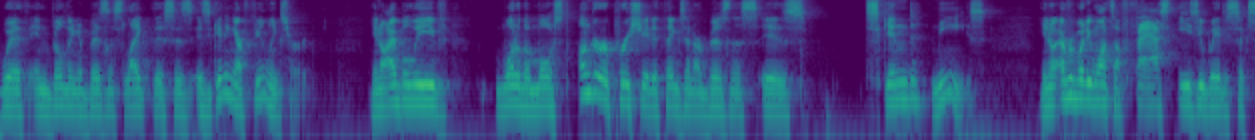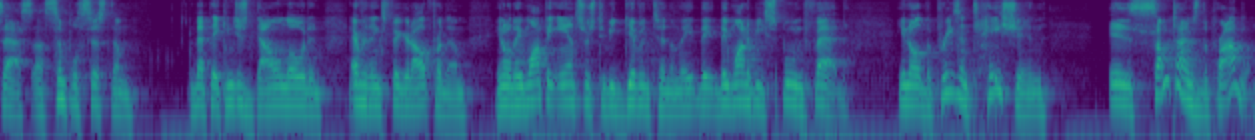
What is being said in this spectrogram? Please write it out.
with in building a business like this is, is getting our feelings hurt. You know, I believe one of the most underappreciated things in our business is skinned knees. You know, everybody wants a fast, easy way to success, a simple system that they can just download and everything's figured out for them. You know, they want the answers to be given to them. They they, they want to be spoon fed. You know, the presentation is sometimes the problem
